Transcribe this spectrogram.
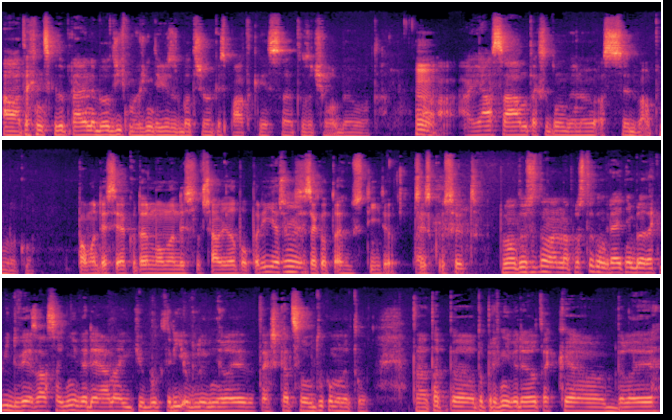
A technicky to právě nebylo dřív možné, takže zhruba tři roky zpátky se to začalo objevovat. Hmm. A, a já sám tak se tomu věnuju asi dva a půl roku. Pamatuješ si jako ten moment, kdy jsi to třeba viděl poprvé a řekl hmm. jsi, jako to je hustý, to chci zkusit? Pamatuju si to naprosto konkrétně, byly takové dvě zásadní videa na YouTube, které ovlivnily takřka celou tu komunitu. Ta, ta, to první video tak eh, byly eh,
